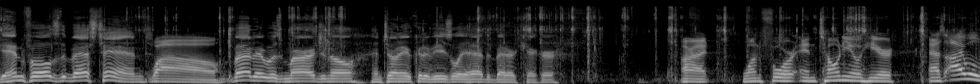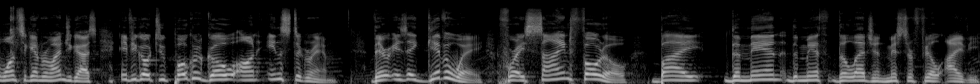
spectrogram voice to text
Again folds the best hand, Wow. but it was marginal. Antonio could have easily had the better kicker. All right, one for Antonio here. As I will once again remind you guys, if you go to Poker Go on Instagram, there is a giveaway for a signed photo by the man, the myth, the legend, Mr. Phil Ivey.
